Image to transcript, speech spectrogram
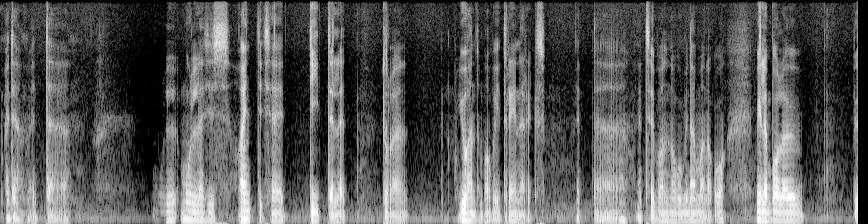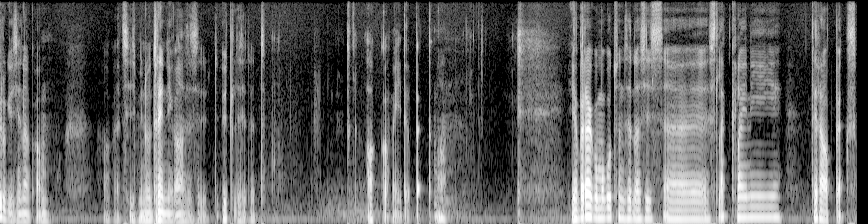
ma ei tea, et äh, mul, mulle siis anti see tiitel, et tule juhendama või treeneriks. et äh,, et see polnud nagu, mida ma nagu, mille poole pürgisin, aga, aga et siis minu trennikaaslased ütlesid, et hakka meid õpetama. ja praegu ma kutsun seda siis äh, Slackline'i teraapiaks,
